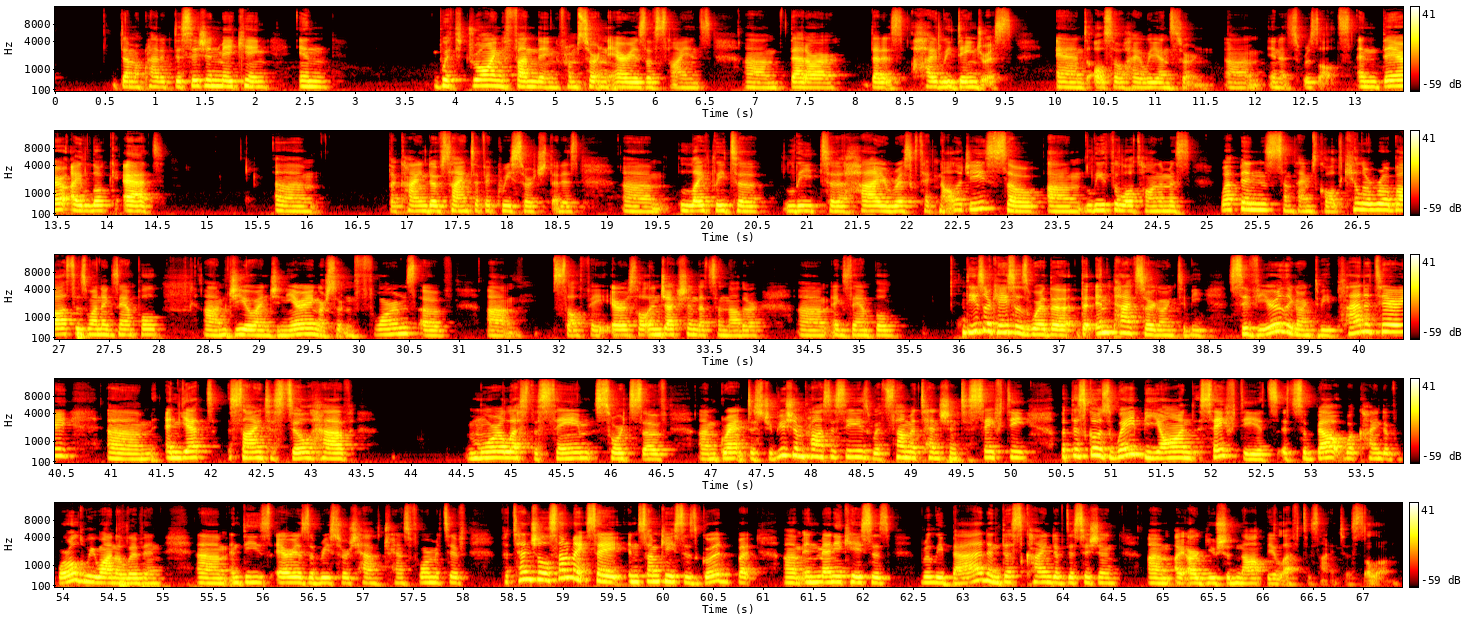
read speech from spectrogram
democratic decision making in withdrawing funding from certain areas of science um, that are that is highly dangerous and also highly uncertain um, in its results. And there I look at um, the kind of scientific research that is um, likely to lead to high risk technologies. So, um, lethal autonomous weapons, sometimes called killer robots, is one example. Um, geoengineering or certain forms of um, sulfate aerosol injection, that's another um, example. These are cases where the, the impacts are going to be severe, they're going to be planetary, um, and yet scientists still have more or less the same sorts of um, grant distribution processes with some attention to safety. But this goes way beyond safety. It's it's about what kind of world we want to live in, um, and these areas of research have transformative potential. Some might say, in some cases, good, but um, in many cases, really bad. And this kind of decision, um, I argue, should not be left to scientists alone.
